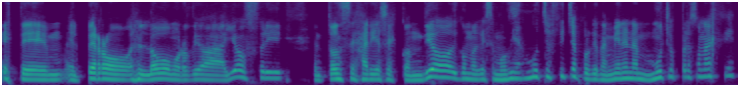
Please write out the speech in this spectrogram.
este, el perro, el lobo mordió a Joffrey, entonces Arya se escondió y como que se movían muchas fichas porque también eran muchos personajes,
